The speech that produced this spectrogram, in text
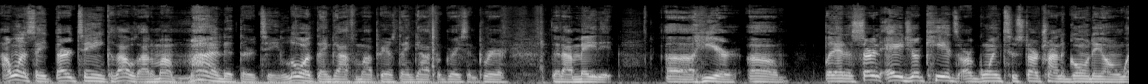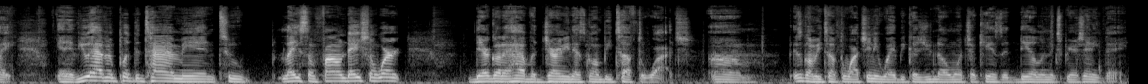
I want to say 13 because I was out of my mind at 13. Lord, thank God for my parents. Thank God for grace and prayer that I made it uh, here. Um, but at a certain age, your kids are going to start trying to go on their own way. And if you haven't put the time in to lay some foundation work, they're going to have a journey that's going to be tough to watch. Um, it's gonna be tough to watch anyway because you don't want your kids to deal and experience anything.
